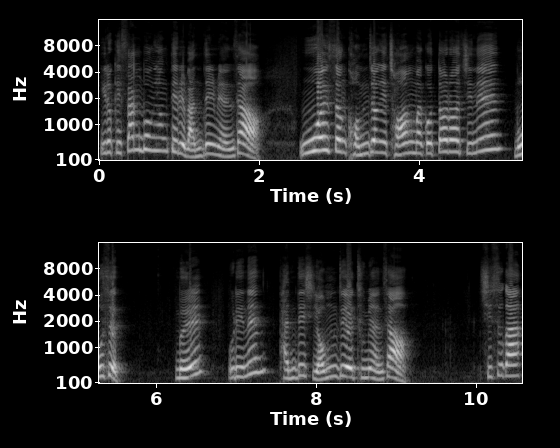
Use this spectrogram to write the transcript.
이렇게 쌍봉 형태를 만들면서 5월선 검정에 저항받고 떨어지는 모습을 우리는 반드시 염두에 두면서 지수가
